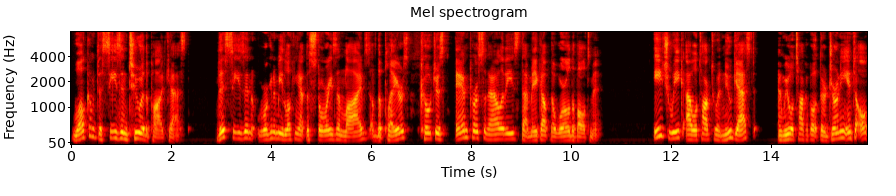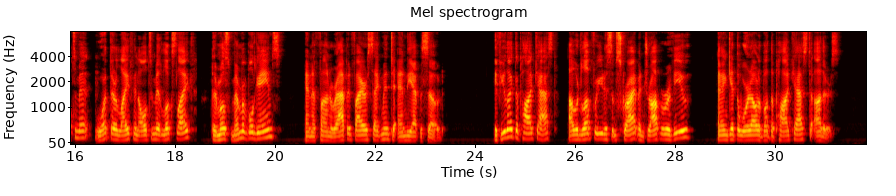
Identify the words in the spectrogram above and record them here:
Welcome to season two of the podcast. This season, we're going to be looking at the stories and lives of the players, coaches, and personalities that make up the world of Ultimate. Each week, I will talk to a new guest, and we will talk about their journey into Ultimate, what their life in Ultimate looks like, their most memorable games, and a fun rapid fire segment to end the episode. If you like the podcast, I would love for you to subscribe and drop a review and get the word out about the podcast to others.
